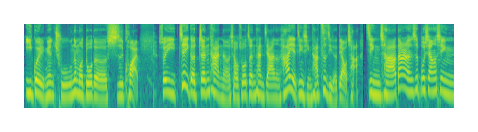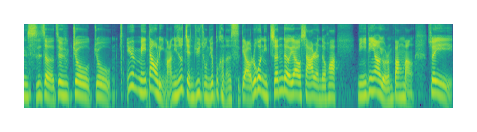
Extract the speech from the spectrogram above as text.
衣柜里面除那么多的尸块。所以这个侦探呢，小说侦探家呢，他也进行他自己的调查。警察当然是不相信死者，就就就因为没道理嘛。你说检举组你就不可能死掉，如果你真的要杀人的话。你一定要有人帮忙，所以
